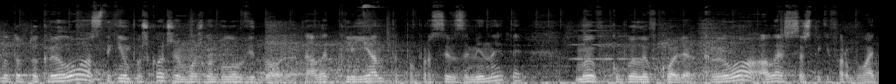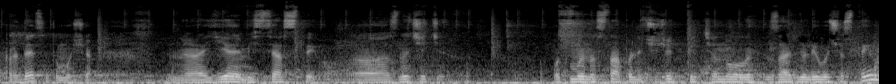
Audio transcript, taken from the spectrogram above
Ну, тобто крило з таким пошкодженням можна було відновлювати, але клієнт попросив замінити. Ми купили в колір крило, але все ж таки фарбувати прийдеться, тому що е, є місця стику. Значить, От ми на стапелі чуть-чуть підтягнули задню ліву частину.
